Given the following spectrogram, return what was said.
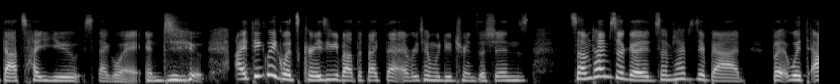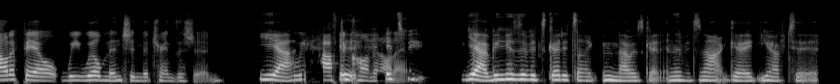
that's how you segue into i think like what's crazy about the fact that every time we do transitions sometimes they're good sometimes they're bad but without a fail we will mention the transition yeah. we have to It- comment on it be- yeah, because if it's good, it's like mm, that was good, and if it's not good, you have to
